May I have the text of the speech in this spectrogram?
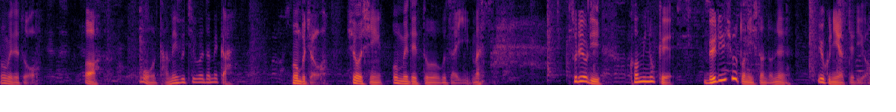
おめでとう。あもうタメ口はダメか。本部長昇進おめでとうございます。それより髪の毛ベリーショートにしたんだね。よく似合ってるよ。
